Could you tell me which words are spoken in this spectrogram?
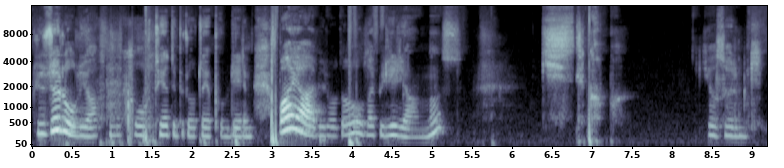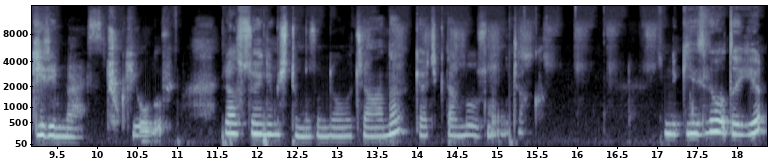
Güzel oluyor aslında. Şu ortaya da bir oda yapabilirim. Bayağı bir oda olabilir yalnız. Gizli kapı. Yazarım ki girilmez. Çok iyi olur. Biraz söylemiştim uzun olacağını. Gerçekten de uzun olacak. Şimdi gizli odayı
